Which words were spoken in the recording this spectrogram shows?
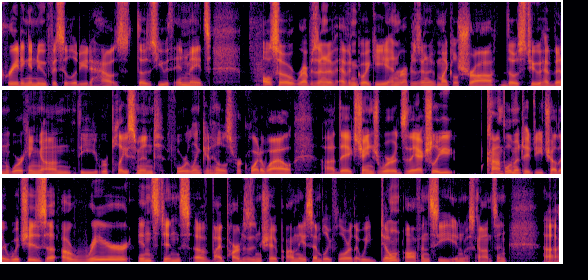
creating a new facility to house those youth inmates. Also, Representative Evan Goyke and Representative Michael Schraa, those two have been working on the replacement for Lincoln Hills for quite a while. Uh, they exchanged words. They actually complimented each other, which is a, a, rare instance of bipartisanship on the assembly floor that we don't often see in Wisconsin. Uh,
